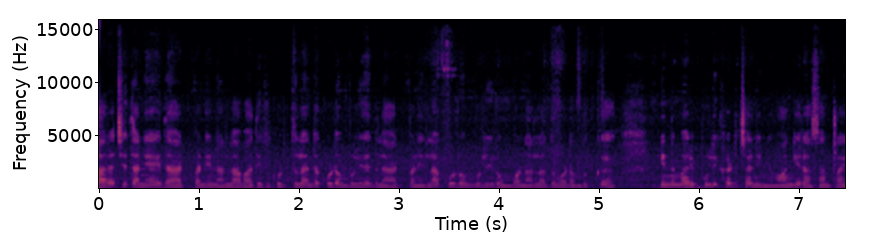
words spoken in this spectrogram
அரைச்சி தனியாக இதை ஆட் பண்ணி நல்லா வதக்கி கொடுத்துலாம் இந்த குடம்புளியும் இதில் ஆட் பண்ணிடலாம். குடம்புளி ரொம்ப நல்லது உடம்புக்கு. இந்த மாதிரி புளி கடிச்சா நீங்கள் வாங்கி ரசம் ட்ரை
